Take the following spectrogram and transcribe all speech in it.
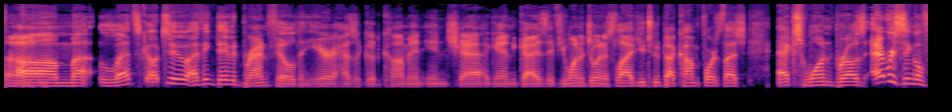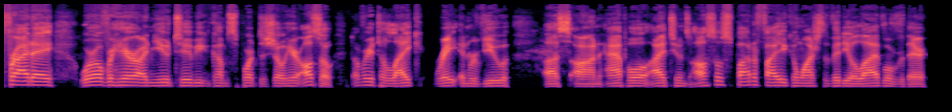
Uh, Um, let's go to. I think David Branfield here has a good comment in chat. Again, guys, if you want to join us live, youtube.com forward slash X1 Bros. Every single Friday, we're over here on YouTube. You can come support the show here. Also, don't forget to like, rate, and review us on Apple, iTunes, also Spotify. You can watch the video live over there.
